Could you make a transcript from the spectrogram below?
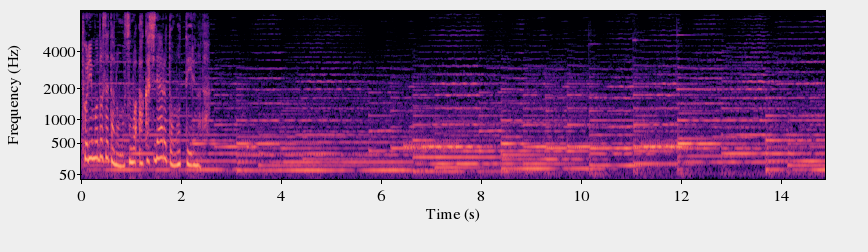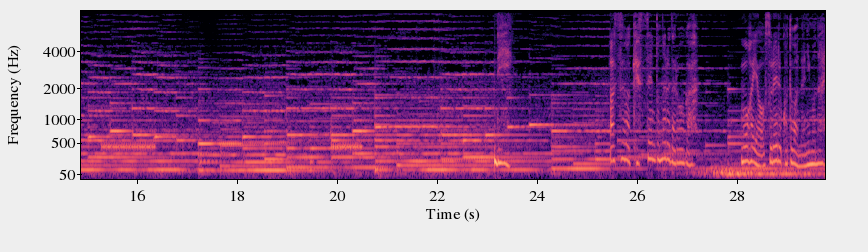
取り戻せたのもその証であると思っているのだ。決戦となるだろうが、もはや恐れることは何もない。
